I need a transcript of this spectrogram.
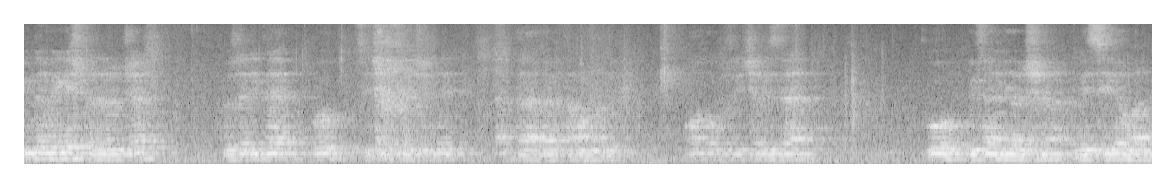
gündeme geçmeden önce özellikle bu seçim sürecini hep beraber tamamladık. 19 ilçemizde bu güzel yarışa vesile olan,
